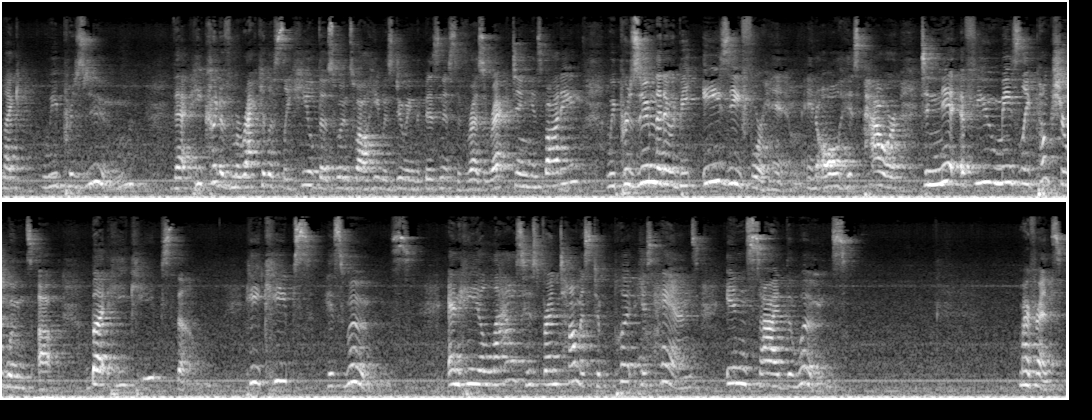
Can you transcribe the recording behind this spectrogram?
Like, we presume that he could have miraculously healed those wounds while he was doing the business of resurrecting his body. We presume that it would be easy for him in all his power to knit a few measly puncture wounds up, but he keeps them he keeps his wounds and he allows his friend Thomas to put his hands inside the wounds. My friends,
